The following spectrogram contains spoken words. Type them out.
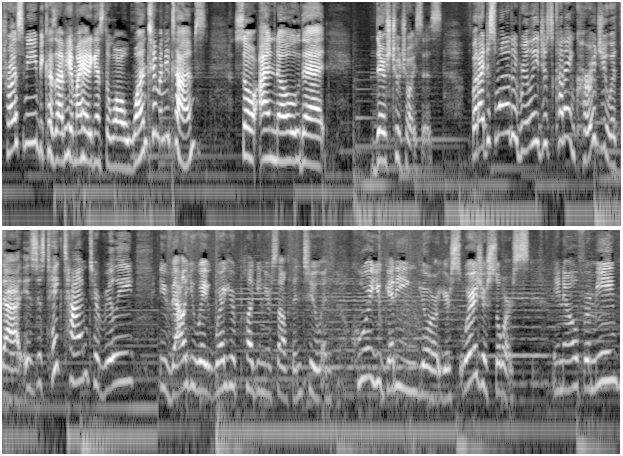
Trust me because I've hit my head against the wall one too many times. So I know that there's two choices. But I just wanted to really just kind of encourage you with that is just take time to really evaluate where you're plugging yourself into and who are you getting your your where is your source? You know for me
